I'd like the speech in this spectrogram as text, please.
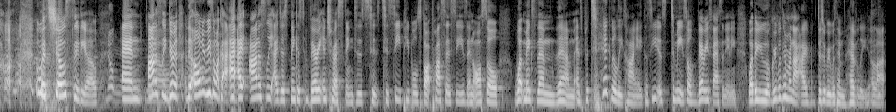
with Show Studio. Nope. And honestly, during the only reason why I, I honestly I just think it's very interesting to, to to see people's thought processes and also what makes them them, and particularly Kanye, because he is to me so very fascinating. Whether you agree with him or not, I disagree with him heavily a lot.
